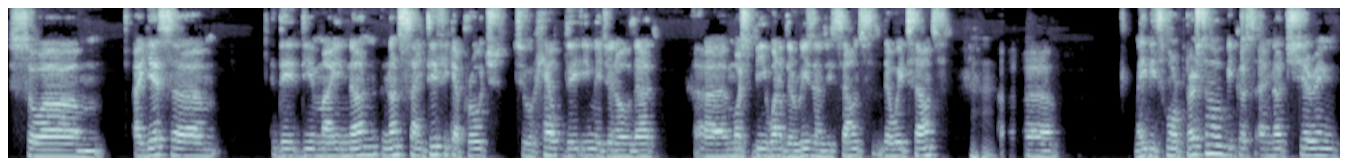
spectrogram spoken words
So um, I guess um, the, the my non non scientific approach to help the image and all that uh, must be one of the reasons it sounds the way it sounds. Mm-hmm. Uh, maybe it's more personal because I'm not sharing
